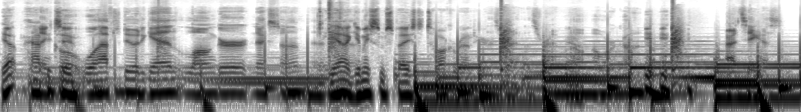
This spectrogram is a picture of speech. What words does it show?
Yep, happy cool. to. We'll have to do it again, longer next time. And, yeah, uh, give me some space to talk around here. That's right. That's right. I'll, I'll work on it. All right, see you guys.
